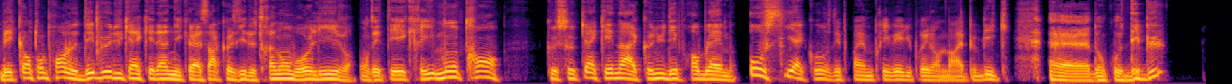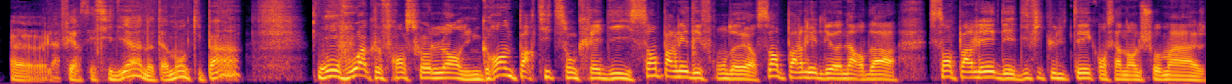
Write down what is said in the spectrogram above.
Mais quand on prend le début du quinquennat de Nicolas Sarkozy, de très nombreux livres ont été écrits montrant que ce quinquennat a connu des problèmes aussi à cause des problèmes privés du président de la République, euh, donc au début, euh, l'affaire Cécilia notamment qui part. On voit que François Hollande, une grande partie de son crédit, sans parler des frondeurs, sans parler de Leonarda, sans parler des difficultés concernant le chômage,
